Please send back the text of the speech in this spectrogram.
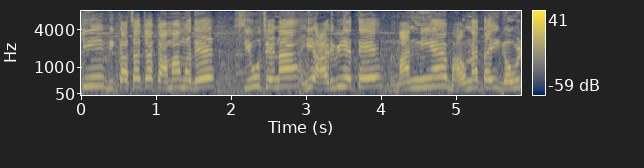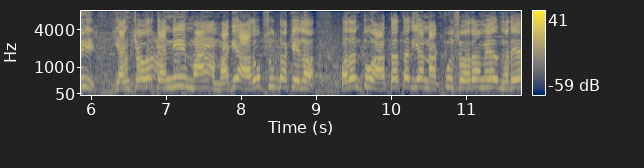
की विकासाच्या कामामध्ये शिवसेना ही आडवी येते. माननीय भावनाताई गवळी यांच्यावर त्यांनी मा मागे आरोपसुद्धा केलं. परंतु आता तर या नागपूर शहरामध्ये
